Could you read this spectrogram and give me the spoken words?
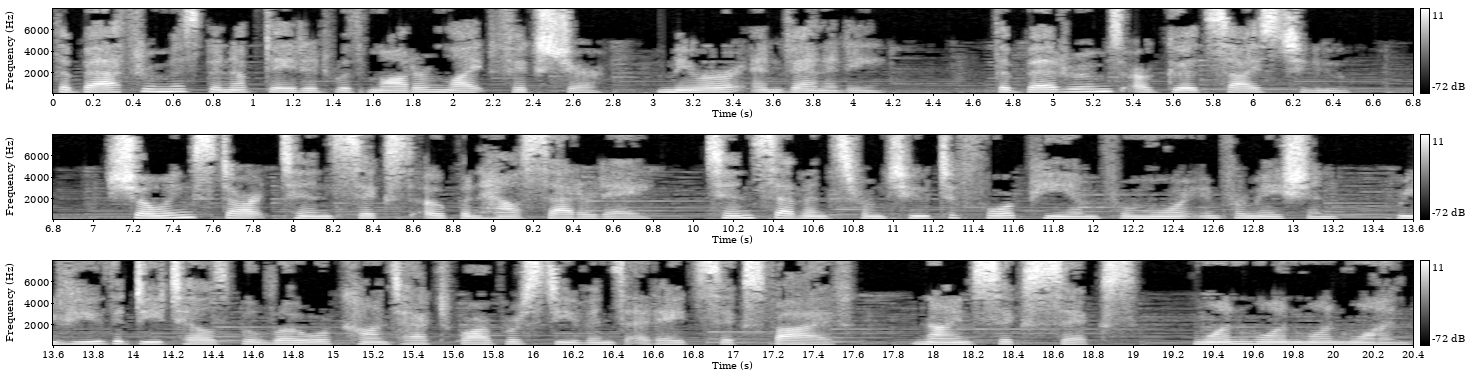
The bathroom has been updated with modern light fixture, mirror and vanity. The bedrooms are good size too. Showing start 10 6th open house Saturday, 10 7th from 2 to 4 p.m. For more information, review the details below or contact Barbara Stevens at 865 966 1111.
